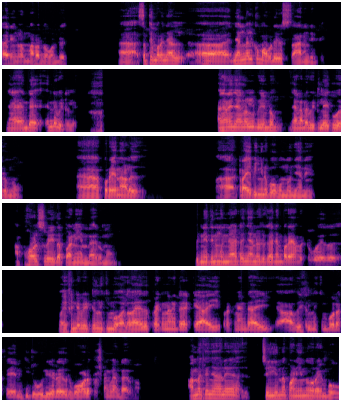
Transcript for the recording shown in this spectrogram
കാര്യങ്ങളും മറന്നുകൊണ്ട് സത്യം പറഞ്ഞാൽ ഞങ്ങൾക്കും അവിടെ ഒരു സ്ഥാനം കിട്ടി. ഞാൻ എന്റെ എന്റെ വീട്ടിൽ അങ്ങനെ ഞങ്ങൾ വീണ്ടും ഞങ്ങളുടെ വീട്ടിലേക്ക് വരുന്നു. കുറേ നാൾ ഡ്രൈവിങ്ങിന് പോകുന്നു ഞാൻ അപ്ഹോൾസറിയുടെ പണി ഉണ്ടായിരുന്നു. പിന്നെ ഇതിന് മുന്നായിട്ട് ഞാനൊരു കാര്യം പറയാൻ വിട്ടുപോയത്. വൈഫിന്റെ വീട്ടിൽ നിൽക്കുമ്പോൾ അതായത് പ്രഗ്നന്റ് ഒക്കെ ആയി പ്രഗ്നന്റ് ആയി ആ വീട്ടിൽ നിൽക്കുമ്പോഴൊക്കെ എനിക്ക് ജോലിയുടെ ഒരുപാട് പ്രശ്നങ്ങളുണ്ടായിരുന്നു. അന്നൊക്കെ ഞാൻ ചെയ്യുന്ന പണി എന്ന് പറയുമ്പോൾ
